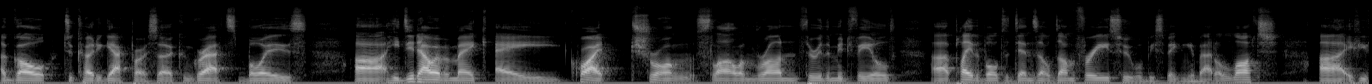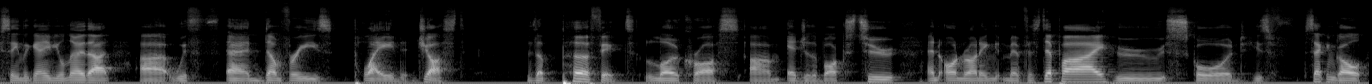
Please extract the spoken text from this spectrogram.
a goal to Cody Gakpo. So, congrats, boys. Uh, he did, however, make a quite strong slalom run through the midfield, uh, play the ball to Denzel Dumfries, who we'll be speaking about a lot. Uh, if you've seen the game, you'll know that. Uh, with and Dumfries played just the perfect low cross um, edge of the box to an on running Memphis Depay, who scored his second goal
